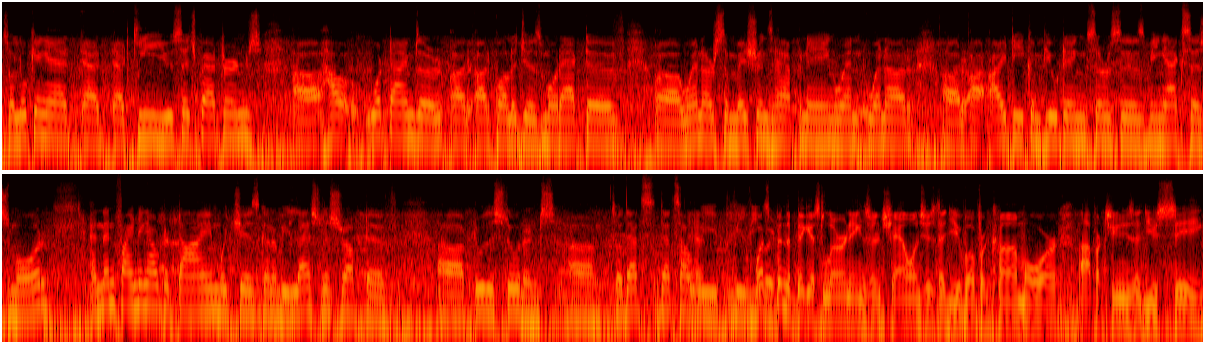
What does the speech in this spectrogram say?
So looking at, at, at key usage patterns, uh, how what times are, are, are colleges more active, uh, when are submissions happening, when, when are, are, are IT computing services being accessed more, and then finding out a time which is going to be less disruptive uh, to the students. Um, so that's, that's how yeah. we, we What's it. been the biggest learnings or challenges that you've overcome or opportunities that you see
